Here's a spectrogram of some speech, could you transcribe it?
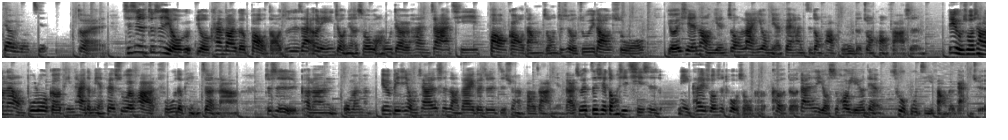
钓鱼邮件。对，其实就是有有看到一个报道，就是在二零一九年的时候，网络钓鱼和诈欺报告当中，就是有注意到说有一些那种严重滥用免费和自动化服务的状况发生，例如说像那种部落格平台的免费数位化服务的凭证啊。就是可能我们，因为毕竟我们现在是生长在一个就是资讯很爆炸的年代，所以这些东西其实你可以说是唾手可可得，但是有时候也有点猝不及防的感觉。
